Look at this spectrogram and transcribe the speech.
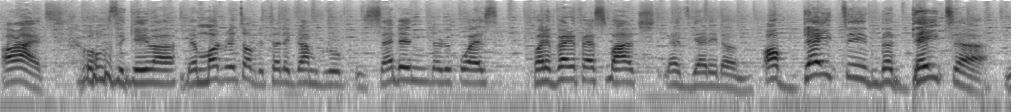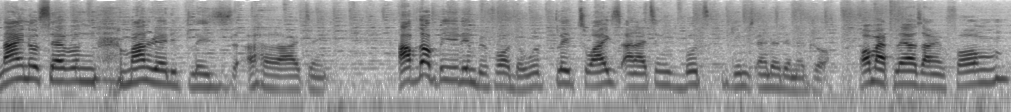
Alright, Holmes the Gamer, the moderator of the Telegram group is sending the request for the very first match. Let's get it on. Updating the data. 907 man really plays, uh, I think. I've not beaten him before though. We've played twice and I think both games ended in a draw. All my players are in form.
